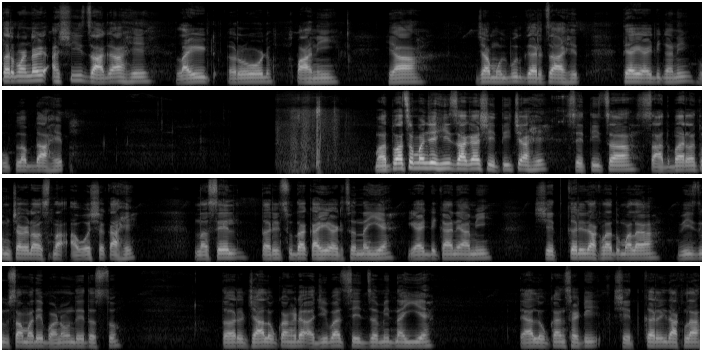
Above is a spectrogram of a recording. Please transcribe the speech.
तर मंडळी अशी जागा आहे लाइट रोड पाणी ह्या ज्या मूलभूत गरजा आहेत त्या या ठिकाणी उपलब्ध आहेत. महत्त्वाचं म्हणजे ही जागा शेतीची आहे. शेतीचा सातबारा तुमच्याकडे असणं आवश्यक आहे. नसेल तरीसुद्धा काही अडचण नाही आहे या ठिकाणी आम्ही शेतकरी दाखला तुम्हाला वीस दिवसामध्ये बनवून देत असतो. तर ज्या लोकांकडे अजिबात शेतजमीन नाही आहे त्या लोकांसाठी शेतकरी दाखला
